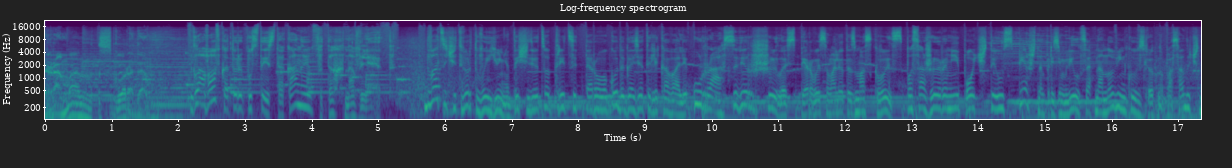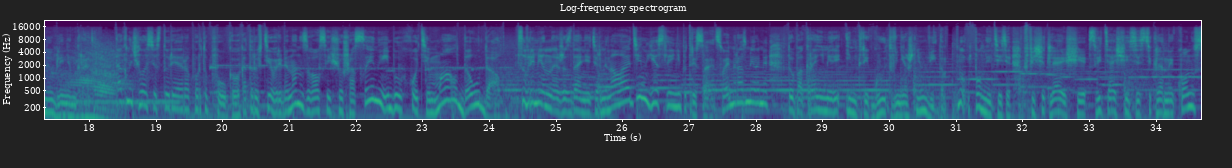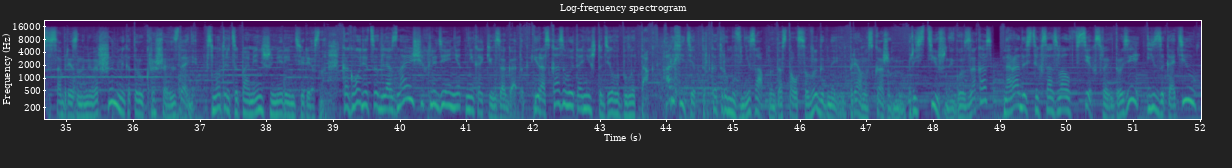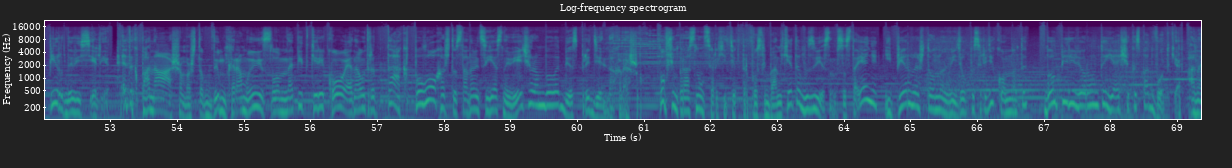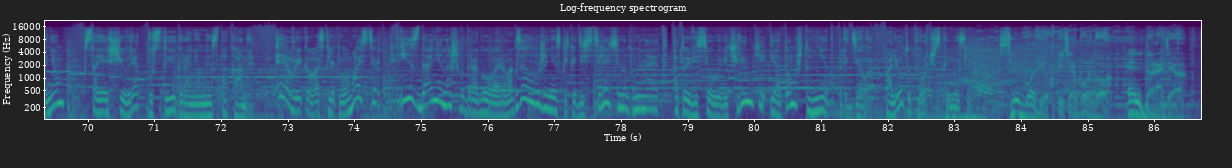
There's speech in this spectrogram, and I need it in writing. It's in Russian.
Роман с городом. Глава, в которой пустые стаканы вдохновляют. 24 июня 1932 года газеты ликовали. Ура! Совершилось! Первый самолет из Москвы с пассажирами и почтой успешно приземлился на новенькую взлетно-посадочную в Ленинграде. Так началась история аэропорта Пулково, который в те времена назывался еще шоссейный и был хоть и мал, да удал. Современное же здание терминала 1, если и не потрясает своими размерами, то, по крайней мере, интригует внешним видом. Ну, помните эти впечатляющие светящиеся стеклянные конусы с обрезанными вершинами? Вершинами, которые украшают здание, смотрится по меньшей мере интересно. Как водится, для знающих людей нет никаких загадок. И рассказывают они, что дело было так. Архитектор, которому внезапно достался выгодный, прямо скажем, престижный госзаказ, на радостях созвал всех своих друзей и закатил пир до веселья. Это к по-нашему, чтоб дым коромыслом, напитки рекой, а на утро так плохо, что становится ясно вечером было беспредельно хорошо. В общем, проснулся архитектор после банкета в известном состоянии, и первое, что он увидел посреди комнаты, был перевернутый ящик из-под водки, а на нем стоящие в ряд пустые граненые стаканы. «Эврика!» — воскликнул мастер, и здание нашего дорогого аэровокзала уже несколько десятилетий напоминает о той веселой вечеринке и о том, что нет предела полету творческой мысли. С любовью к Петербургу. Эльдо радио.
